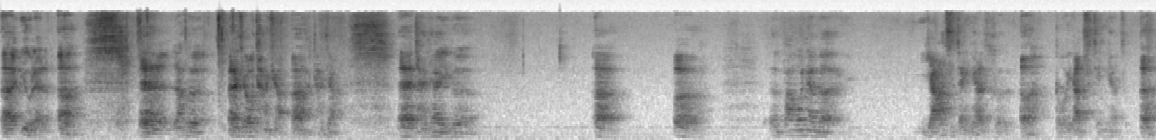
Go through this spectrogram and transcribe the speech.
呃，又来了啊，呃，然后呃叫我躺下啊，躺下，呃，躺下一个，呃，呃，呃，把我那个牙齿整一下子，呃，给我牙齿整一下子，呃，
